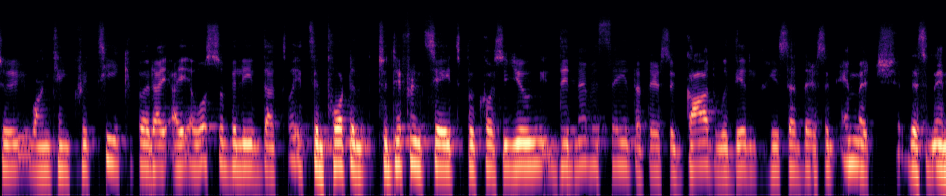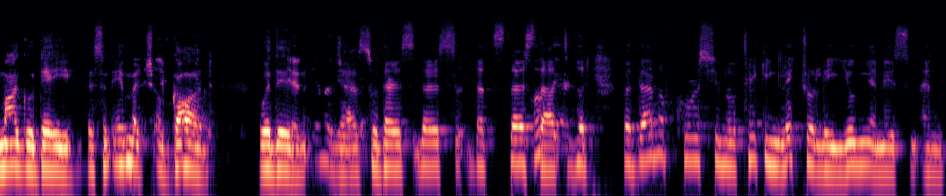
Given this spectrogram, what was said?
to one can critique, but I, I also believe that it's important to differentiate because Jung did never say that there's a God within. He said there's an image, there's an imago Dei, there's an image of God within. An image of Yeah, so there's there's that's there's Okay. that. But but then of course, you know, taking literally Jungianism and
